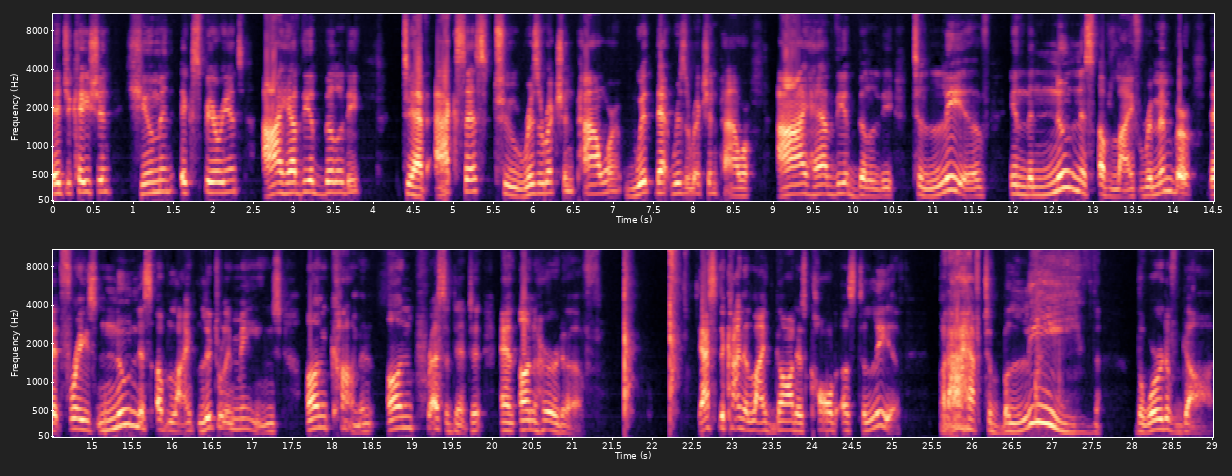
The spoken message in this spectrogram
education, human experience. I have the ability to have access to resurrection power. With that resurrection power, I have the ability to live in the newness of life. Remember that phrase, newness of life, literally means uncommon, unprecedented, and unheard of. That's the kind of life God has called us to live. But I have to believe the word of God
